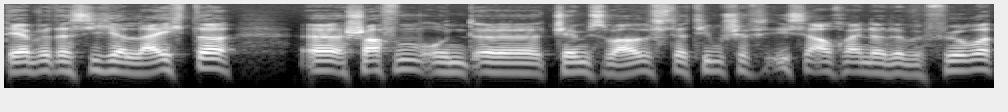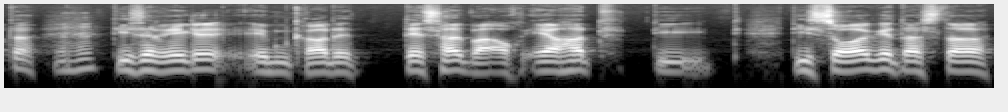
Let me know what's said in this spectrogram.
der wird das sicher leichter äh, schaffen und äh, James Walls, der Teamchef, ist auch einer der Befürworter mhm. dieser Regel, eben gerade deshalb, weil auch er hat die, die Sorge, dass da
